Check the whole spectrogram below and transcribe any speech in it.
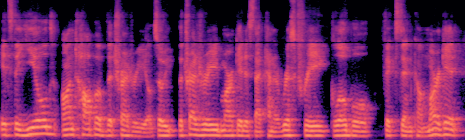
it's the yield on top of the treasury yield. So the treasury market is that kind of risk-free global fixed income market.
